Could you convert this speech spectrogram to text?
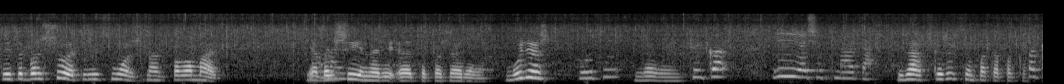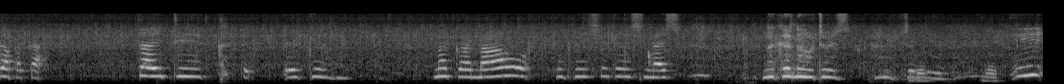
Ты это большое, ты не сможешь, надо поломать. Я большие наре- это пожарила. Будешь? Буду. Давай. Только и я сейчас надо. Динар, скажи всем пока-пока. Пока-пока. Э, на канал, подписывайтесь на, на канал тоже. Да. И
